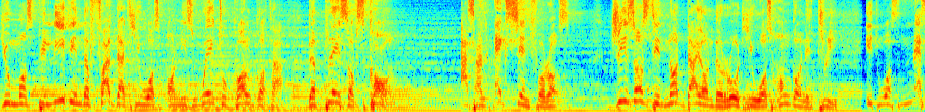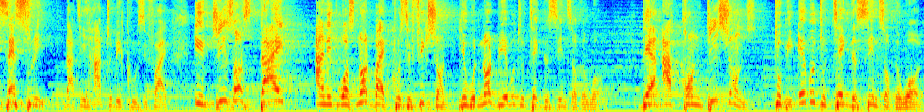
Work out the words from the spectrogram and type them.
you must believe in the fact that he was on his way to Golgotha the place of skull as an exchange for us. Jesus did not die on the road. He was hung on a tree. It was necessary that he had to be crucified. If Jesus died and it was not by crucifixion he would not be able to take the sins of the world. There are conditions to be able to take the sins of the world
